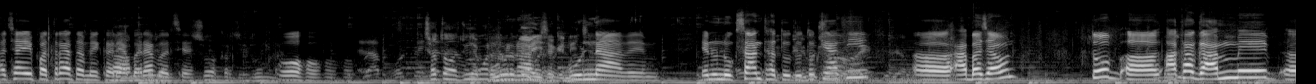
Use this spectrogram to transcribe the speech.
અચ્છા એ પતરા તમે કર્યા બરાબર છે. ઓહો હો હો. છતાં હજુ અમારી જોડે પેમેન્ટ નથી. ગુણ ના આવે એમ. એનું નુકસાન થતું હતું. તો ક્યાંથી આ બાજુ આવો ને તો આખા ગામ અ,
